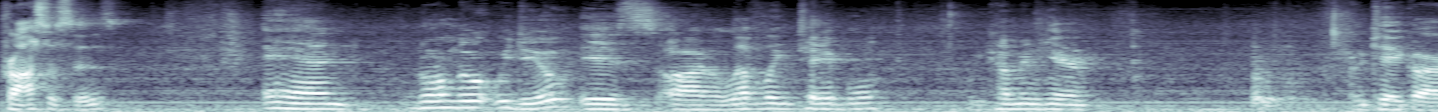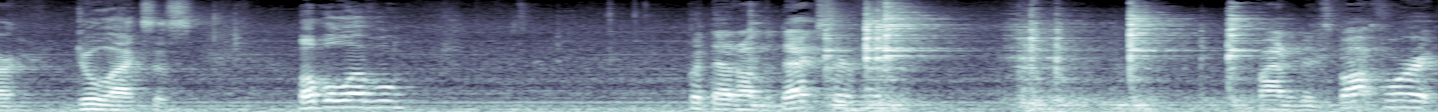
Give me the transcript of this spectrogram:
processes. And normally what we do is on a leveling table, we come in here, we take our dual axis bubble level, put that on the deck surface, find a good spot for it,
